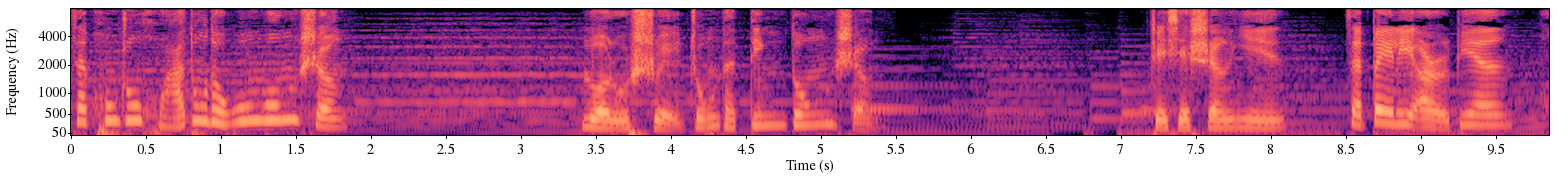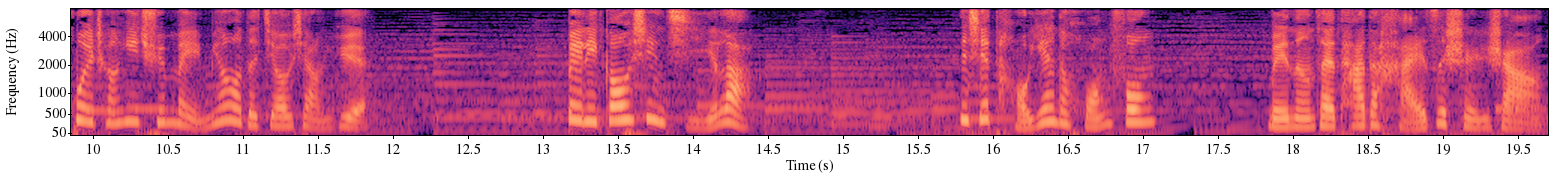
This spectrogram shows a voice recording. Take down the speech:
在空中滑动的嗡嗡声，落入水中的叮咚声。这些声音在贝利耳边汇成一曲美妙的交响乐。贝利高兴极了。那些讨厌的黄蜂，没能在他的孩子身上。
